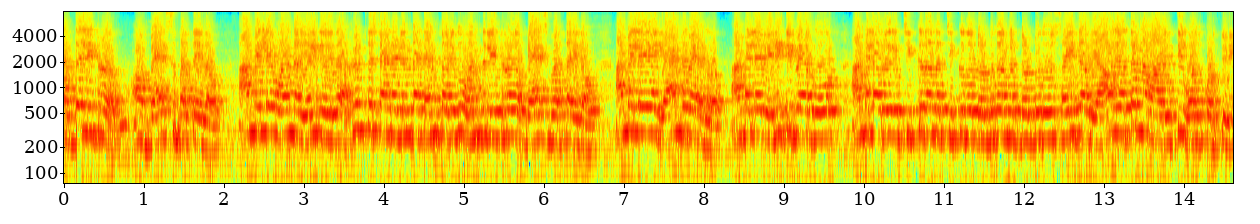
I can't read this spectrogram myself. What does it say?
ಅರ್ಧ ಲೀಟರ್ ಬ್ಯಾಗ್ಸ್ ಬರ್ತಾ ಇದಾವೆ. ಆಮೇಲೆ ಒಂದ್, ಎಲ್ಗೆ ಫಿಫ್ತ್ ಸ್ಟ್ಯಾಂಡರ್ಡ್ ಇಂದ ಟೆಂತ್ ವರೆಗೂ ಒಂದ್ ಲೀಟರ್ ಬ್ಯಾಗ್ಸ್ ಬರ್ತಾ ಇದಾವೆ. ಆಮೇಲೆ ಹ್ಯಾಂಡ್ ಬ್ಯಾಗ್ ಆಮೇಲೆ ವೆನಿಟಿ ಬ್ಯಾಗು ಆಮೇಲೆ ಅವ್ರಿಗೆ ಚಿಕ್ಕದಂದ್ರೆ ಚಿಕ್ಕದು ದೊಡ್ಡದಂದ್ರೆ ದೊಡ್ಡದು ಸೈಜ್ ಅವ್ರು ಯಾವ್ದು ಹೇಳ್ತಾರೆ ನಾವು ಆ ರೀತಿ ಹೊಲ್ದ್ ಕೊಡ್ತೀವಿ.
